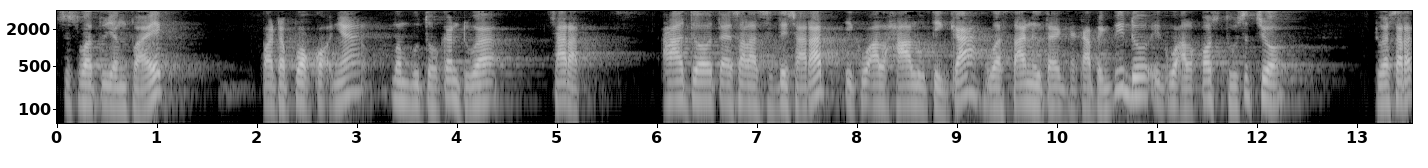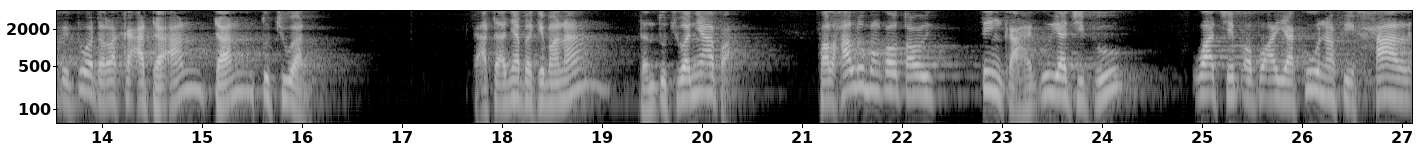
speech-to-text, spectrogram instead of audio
sesuatu yang baik pada pokoknya membutuhkan dua syarat. Ada te salah satu syarat iku al halu tingkah wastani utai kaping pindho iku al qasdu sejo. Dua syarat itu adalah keadaan dan tujuan. Keadaannya bagaimana dan tujuannya apa? Fal halu mengkau tahu tingkah iku yajibu wajib apa ayakuna fi hal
